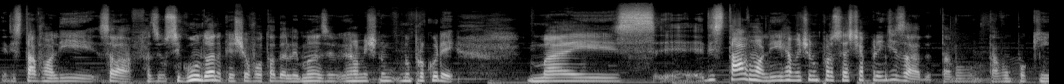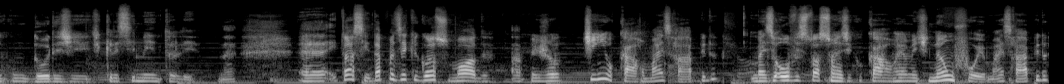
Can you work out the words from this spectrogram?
eles estavam ali, sei lá, fazer o segundo ano que eles tinham voltado da Alemanha, eu realmente não, não procurei. Mas eh, eles estavam ali realmente num processo de aprendizado, estavam um pouquinho com dores de, de crescimento ali. Né? É, então, assim, dá pra dizer que, grosso modo, a Peugeot tinha o carro mais rápido, mas houve situações em que o carro realmente não foi o mais rápido,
